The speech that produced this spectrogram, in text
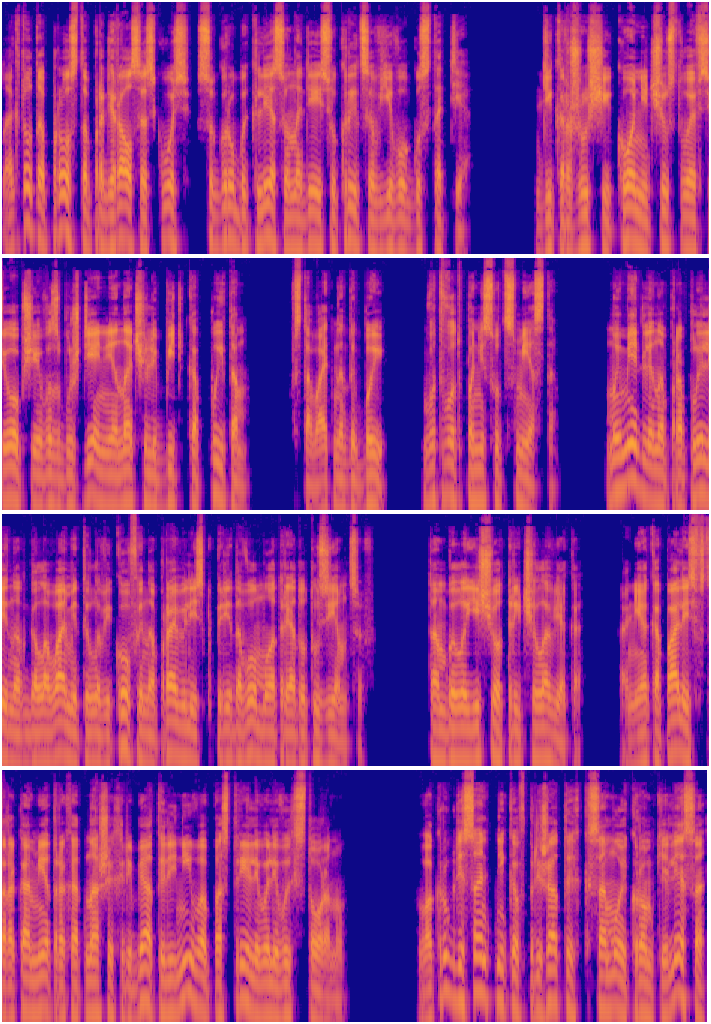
а кто-то просто продирался сквозь сугробы к лесу, надеясь укрыться в его густоте. Дико ржущие кони, чувствуя всеобщее возбуждение, начали бить копытом, вставать на дыбы, вот-вот понесут с места. Мы медленно проплыли над головами тыловиков и направились к передовому отряду туземцев. Там было еще три человека. Они окопались в 40 метрах от наших ребят и лениво постреливали в их сторону. Вокруг десантников, прижатых к самой кромке леса,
